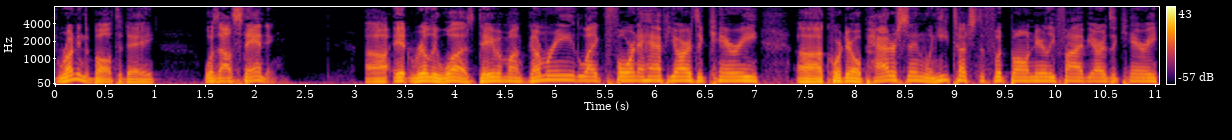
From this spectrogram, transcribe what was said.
running the ball today was outstanding. Uh, it really was. David Montgomery, like four and a half yards a carry. Uh, Cordarrelle Patterson, when he touched the football, nearly five yards a carry.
